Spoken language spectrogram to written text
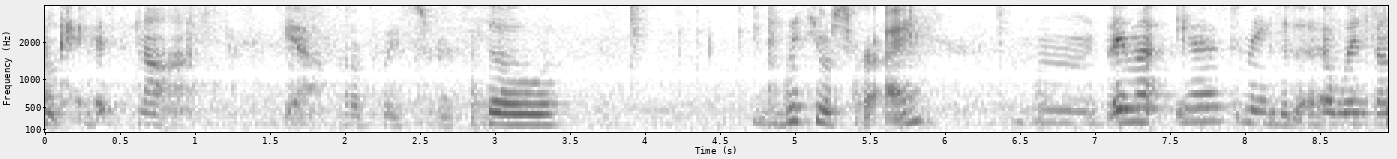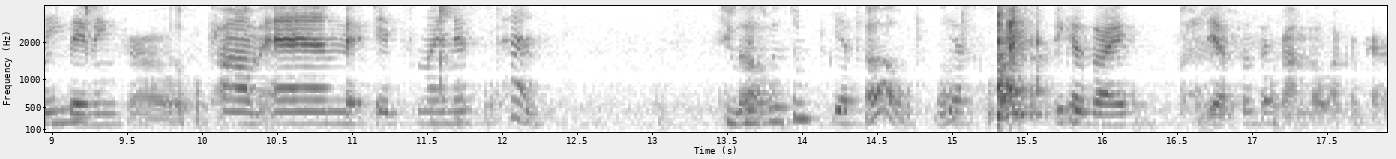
Okay. it's not. Yeah. So with your scry, Mm, they mu- he has to make Is it a a, s- wisdom save? saving throw. Oh, okay. Um, and it's minus ten. To his wisdom? Yes. Oh, well yes. that's cool. Because I, yeah, since I found the lock of hair,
